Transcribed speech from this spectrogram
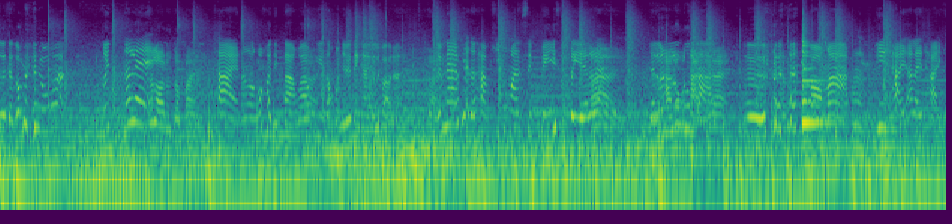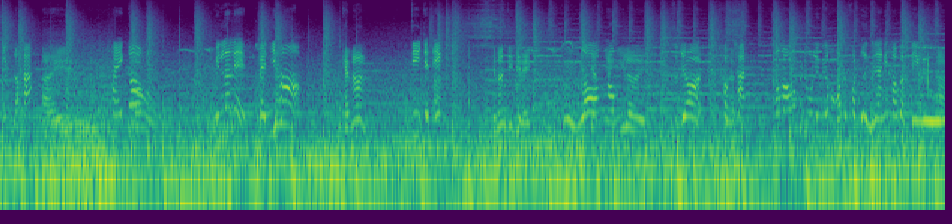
อแต่ก็ไม่รู้ว่าก็นั่นแหละ ก็รอดูต่อไป ใช่น้องๆก็คอยติดตามว่าใช่ พี่สองคนจะได้แต่งงานกันหรือเปล่านะใช่แล้วแน่พี่อาจจะทำคลิปประมาณสิบปีสิบปีแล้วก็ใช่ได้ อย่าลืมหาลูกลูกมาสาถ่ายวได้ เออ ต่อมาอืมพี่ใช้อะไรถ่ายคลิปเหรอคะ ใช้ใช้กล้องมิลเลอร์เลสเป็นยี่ห้อแคนนอน G7X แคนนอน G7X อืมลองอย่างลอองย่างนี้เลย สุดยอดคมชัดน้องๆก็ไปดูรีวิวของคนคนอื่นเหมือนกันที่เขาแบบรีวิวใช่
